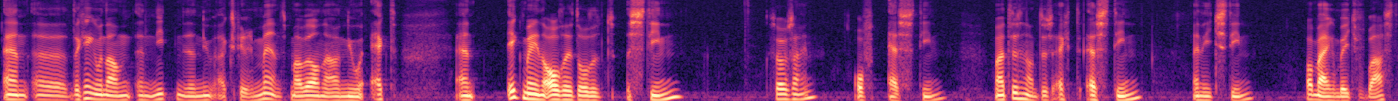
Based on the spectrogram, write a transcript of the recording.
en eh dan gingen we naar een, een- niet een nieuw experiment, maar wel naar een nieuwe act. En ik meen altijd dat het S10 zou zijn, of S10. Maar het is nou dus echt S10 en niet 10. Wat mij een beetje verbaast.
